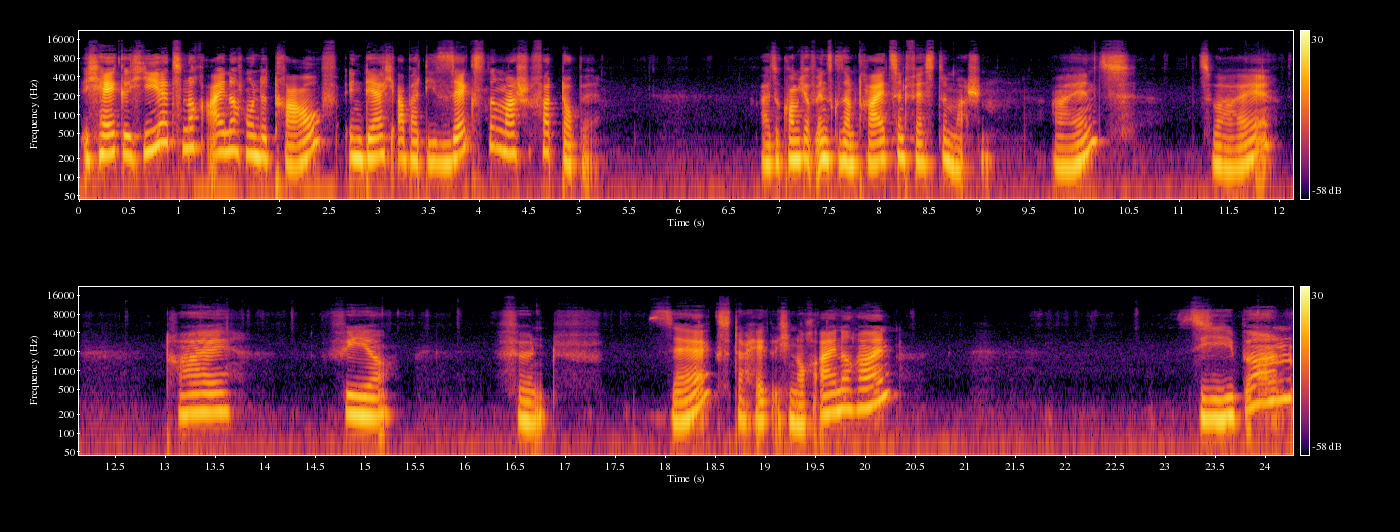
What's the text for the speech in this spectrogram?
Ich häkel hier jetzt noch eine Runde drauf, in der ich aber die sechste Masche verdoppel. Also komme ich auf insgesamt 13 feste Maschen. Eins, zwei, drei, vier, fünf, sechs. Da häkel ich noch eine rein. Sieben,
